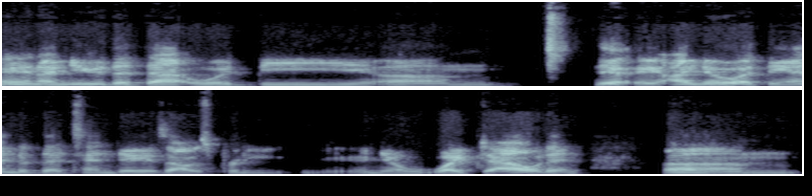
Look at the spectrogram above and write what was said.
And I knew that that would be, um, yeah, I know at the end of that 10 days, I was pretty, you know, wiped out. And, um,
